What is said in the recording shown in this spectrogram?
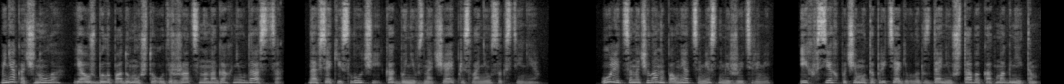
Меня качнуло, я уж было подумал, что удержаться на ногах не удастся, на всякий случай, как бы невзначай, прислонился к стене. Улица начала наполняться местными жителями. Их всех почему-то притягивало к зданию штаба как магнитом.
